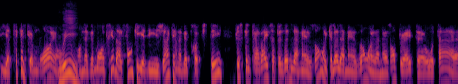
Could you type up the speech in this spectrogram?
il y a sais, quelques mois et on, Oui. on avait montré dans le fond qu'il y a des gens qui en avaient profité puisque le travail se faisait de la maison et que là la maison la maison peut être euh, autant euh,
